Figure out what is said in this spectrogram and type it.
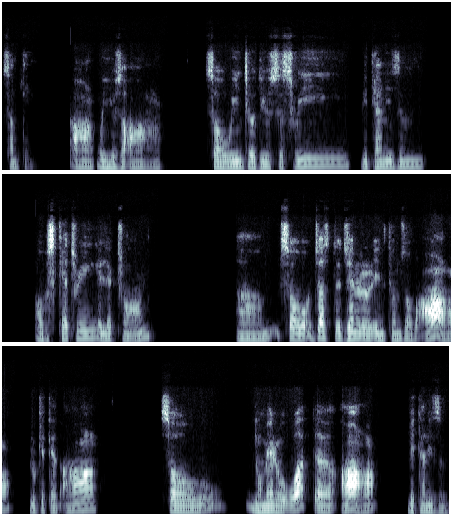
something. R we use R. So we introduce three mechanism of scattering electron. Um, so just general in terms of R look at that R. So no matter what R mechanism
